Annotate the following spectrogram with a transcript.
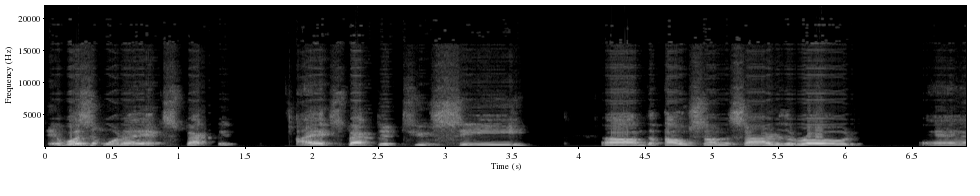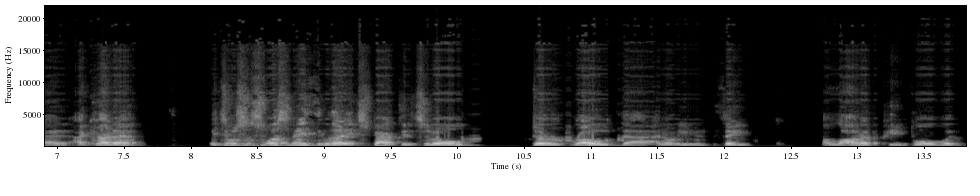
It wasn't what I expected. I expected to see um, the house on the side of the road, and I kind of, it was, just wasn't anything that I expected. It's an old dirt road that I don't even think a lot of people would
